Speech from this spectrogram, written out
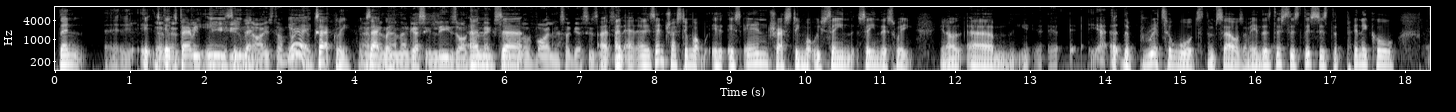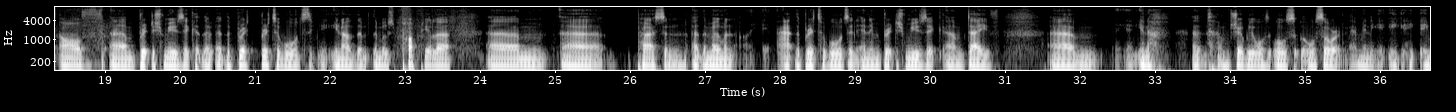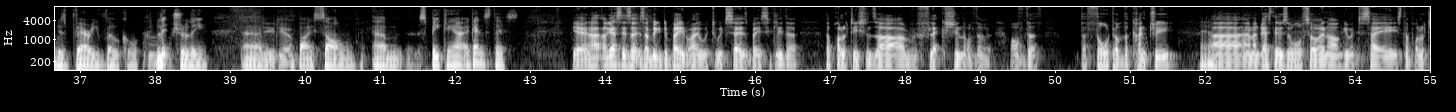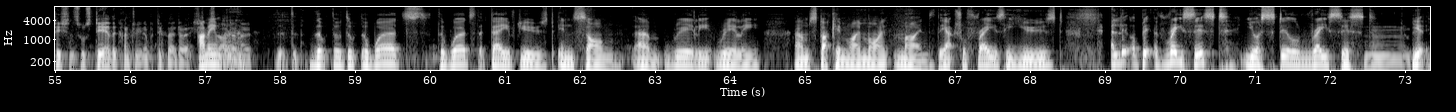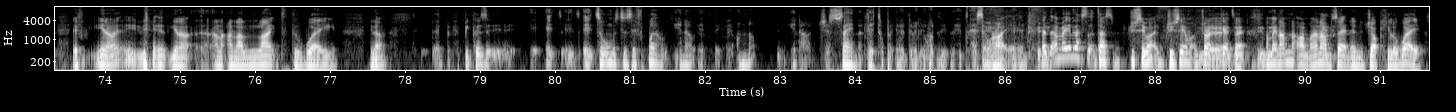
then it, Then- it's then very de- easy. Then, them, yeah, you? exactly, And- exactly. And, and I guess it leads on to And, the next uh, level of violence. I guess, isn't it? and, and it's interesting what it's interesting what we've seen seen this week. You know, um, uh, at the Brit Awards themselves. I mean, this is this is the pinnacle of um, British music at the at the Brit Brit Awards. You know, the the most popular um, uh, person at the moment at the Brit Awards and, and in British music, um, Dave. Um, you know. I'm sure we all, all all saw it. I mean, he he, he was very vocal, literally, um, Indeed, yeah. by song, um, speaking out against this. Yeah, and I, I guess it's a, it's a big debate, right? Which, which says basically the, the politicians are a reflection of the of the the thought of the country, Yeah. uh, and I guess there's also an argument to say it's the politicians who steer the country in a particular direction. I mean, so I don't know. the, the, the, the, words the words that Dave used in song um, really really um, stuck in my mind, mind. The actual phrase he used, a little bit of racist, you're still racist. Mm, you, if you know, you know, and, and I liked the way, you know, because it, it, it's it's almost as if, well, you know, if, if I'm not. You know, just saying a little bit. It's all right. I mean, that's that's. Do you see what? Do you see what I'm trying Yeah, to get at? indeed, I mean. I'm not. I'm, I know I'm saying it in a jocular way,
